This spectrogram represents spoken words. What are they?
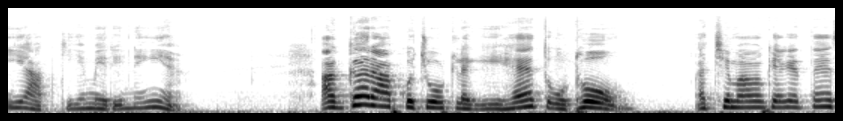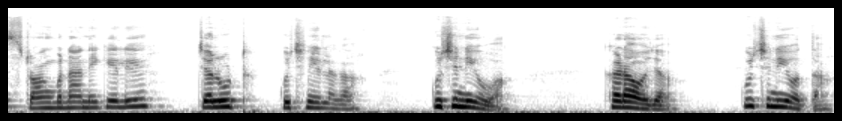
ये आपकी है, मेरी नहीं है। अगर आपको चोट लगी है तो उठो। अच्छे माँ बाप क्या कहते हैं स्ट्रांग बनाने के लिए, चल उठ, कुछ नहीं लगा, कुछ नहीं हुआ, खड़ा हो जा, कुछ नहीं होता।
